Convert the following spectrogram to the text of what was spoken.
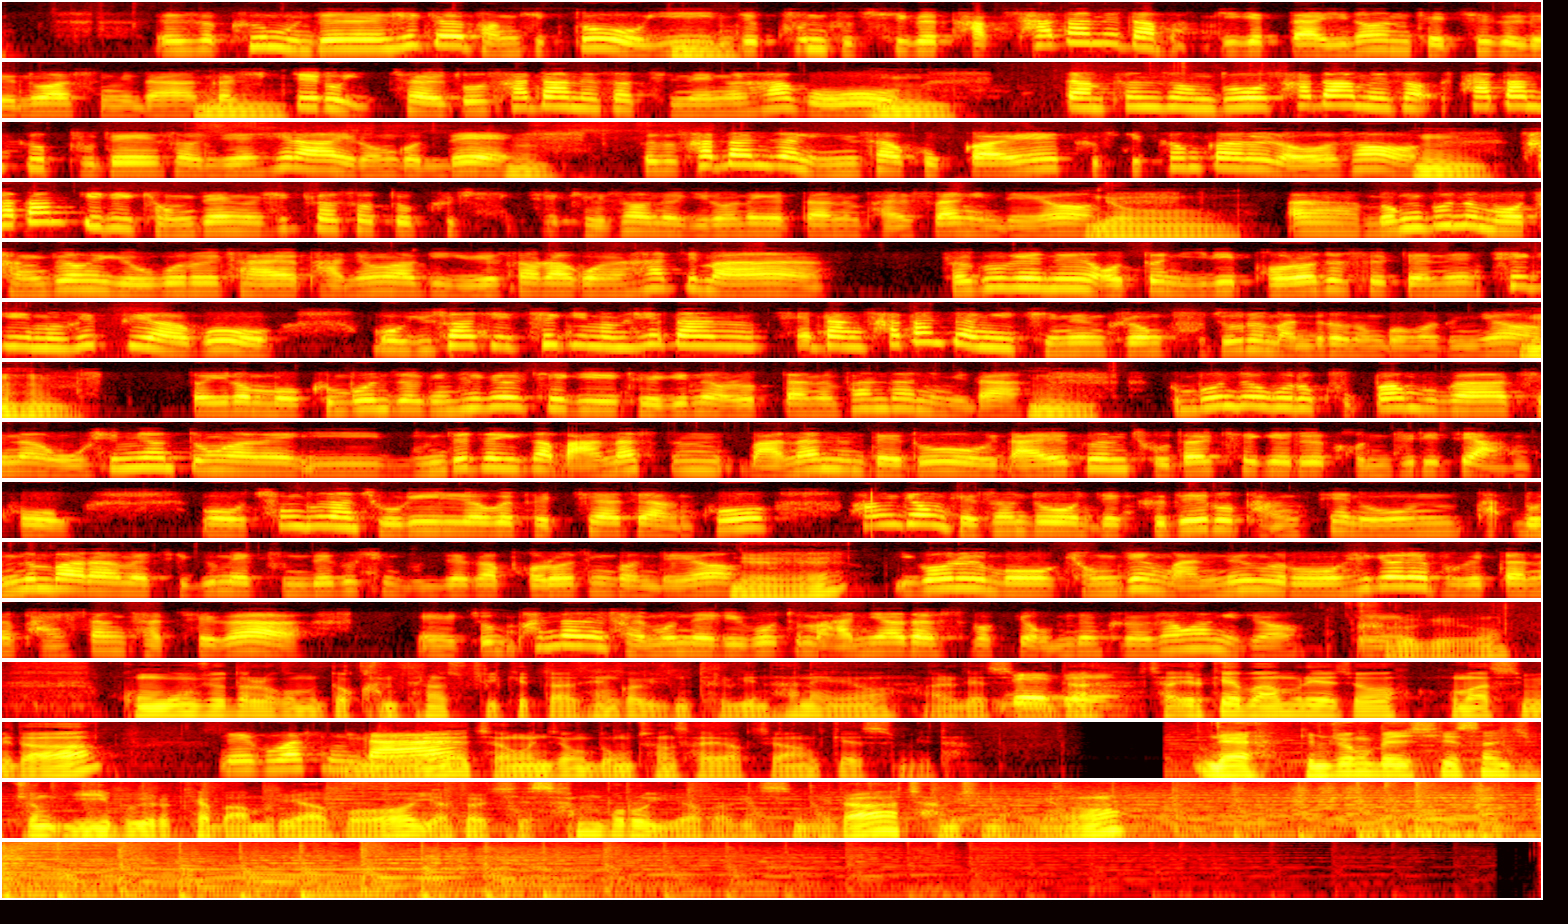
그래서 그 문제를 해결 방식도 이 음. 이제 군 급식을 각 사단에다 맡기겠다 이런 대책을 내놓았습니다. 그러니까 음. 식재료 입찰도 사단에서 진행을 하고 음. 식단 편성도 사단에서 사단급 부대에서 이제 해라 이런 건데 음. 그래서 사단장 인사 고과에 급식 평가를 넣어서 음. 사단끼리 경쟁을 시켜서 또 급식질 개선을 이뤄내겠다는 발상인데요. 요. 아, 명분은 뭐 장병의 요구를 잘 반영하기 위해서라고는 하지만 결국에는 어떤 일이 벌어졌을 때는 책임을 회피하고 뭐 유사시 책임은 해당 해당 사단장이 지는 그런 구조를 만들어 놓은 거거든요. 음흠. 이런 뭐 근본적인 해결책이 되기는 어렵다는 판단입니다. 음. 근본적으로 국방부가 지난 50년 동안에 이 문제 제기가 많았, 많았는데도 낡은 조달 체계를 건드리지 않고 뭐 충분한 조리 인력을 배치하지 않고 환경 개선도 이제 그대로 방치해 놓은 놓는 바람에 지금의 군대 급식 문제가 벌어진 건데요. 네. 이거를 뭐 경쟁 만능으로 해결해 보겠다는 발상 자체가 예, 좀 판단을 잘못 내리고 좀 아니하다 할 수밖에 없는 그런 상황이죠. 네. 그러게요. 공공조달로 하면 또 간편할 수도 있겠다 생각이 좀 들긴 하네요. 알겠습니다. 네네. 자 이렇게 마무리해줘. 고맙습니다. 네, 고맙습니다. 네, 정은정 농촌사회학자와 함께했습니다. 네, 김종배 시선 집중 2부 이렇게 마무리하고 8시 3부로 이어가겠습니다. 잠시만요.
